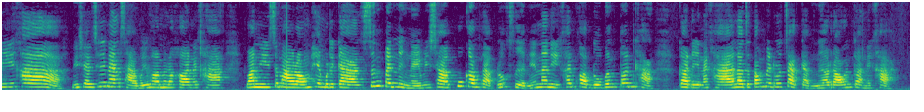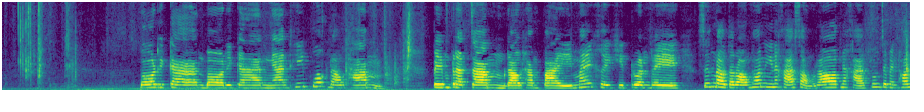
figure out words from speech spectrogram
ดีค่ะ ดิฉันชื่อนางสาววิพรมลครนะคะ วันนี้จะมาร้องเพลงบริการ ซึ่งเป็นหนึ่งในวิชาผู้กำกับลูกเสือเน้นนานีขั้นความรู้เบื้องต้นค่ะ ก่อนอื่นนะคะ เราจะต้องไปรู้จักกับเนื้อร้องกันก่อนเลยค่ะ บริการบริการงานที่พวกเราทำเป็นประจำเราทำไปไม่เคยคิดรวนเร ซึ่งเราจะร้องท่อนนี้นะคะสองรอบนะคะ ซึ่งจะเป็นท่อน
